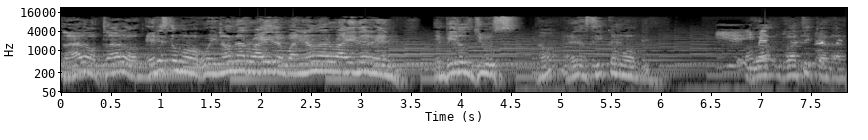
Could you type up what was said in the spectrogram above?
Claro, claro, eres como Winona Ryder, Winona Ryder en, en Beetlejuice, ¿no? Eres así como Y, y me gó- gótica,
